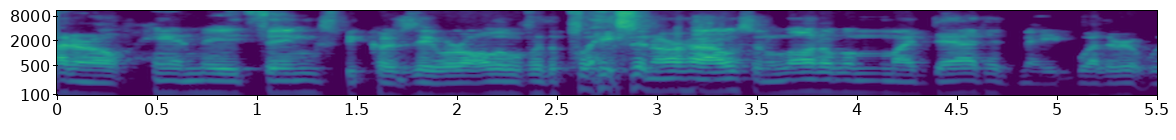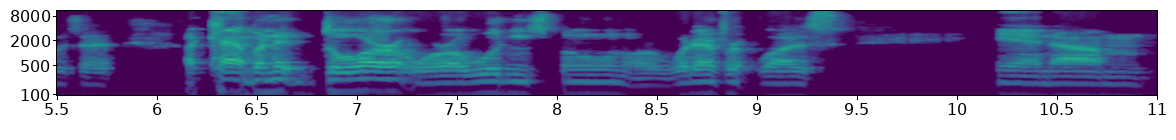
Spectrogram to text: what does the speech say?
i don't know handmade things because they were all over the place in our house and a lot of them my dad had made whether it was a, a cabinet door or a wooden spoon or whatever it was. And um,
